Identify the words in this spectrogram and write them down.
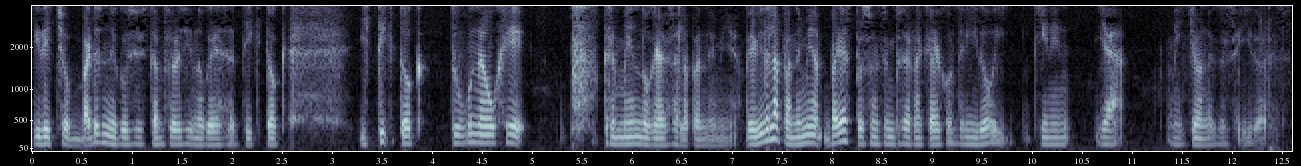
Y de hecho, varios negocios están floreciendo gracias a TikTok. Y TikTok tuvo un auge tremendo gracias a la pandemia. Debido a la pandemia, varias personas empezaron a crear contenido y tienen ya millones de seguidores.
